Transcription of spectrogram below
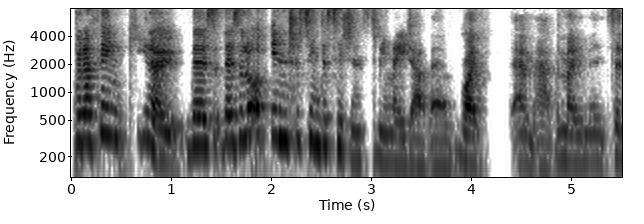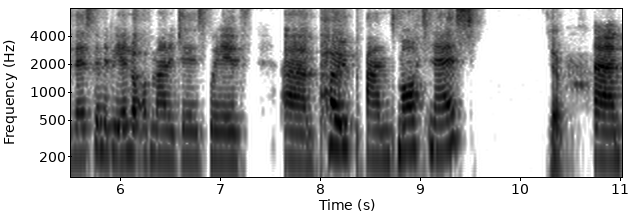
but I think you know there's there's a lot of interesting decisions to be made out there right um, at the moment. So there's going to be a lot of managers with um, Pope and Martinez. Yep. Um,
